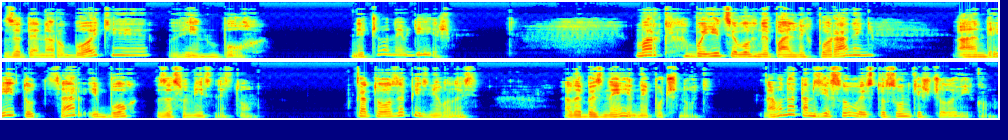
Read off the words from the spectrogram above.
Зате на роботі він Бог. Нічого не вдієш. Марк боїться вогнепальних поранень, а Андрій тут цар і Бог за сумісництвом. Като запізнювалась, але без неї не почнуть. А вона там з'ясовує стосунки з чоловіком,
